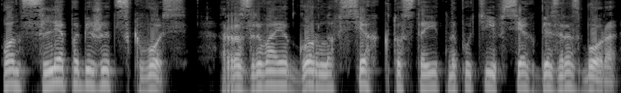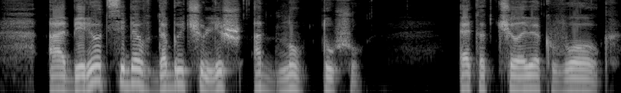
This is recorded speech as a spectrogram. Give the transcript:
Он слепо бежит сквозь, разрывая горло всех, кто стоит на пути, всех без разбора, а берет себя в добычу лишь одну тушу. Этот человек — волк,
